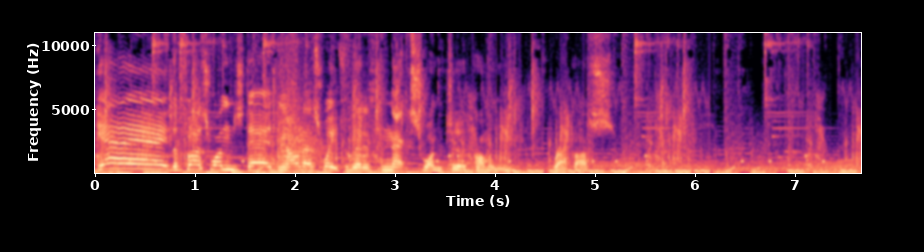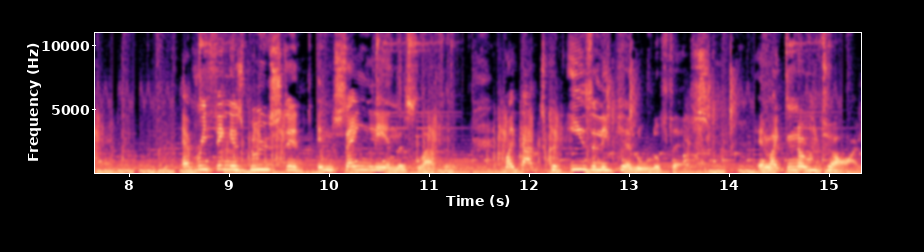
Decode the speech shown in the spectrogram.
Yay! The first one's dead. Now let's wait for the next one to come and wreck us. Everything is boosted insanely in this level. My cats could easily kill all of this in like no time.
